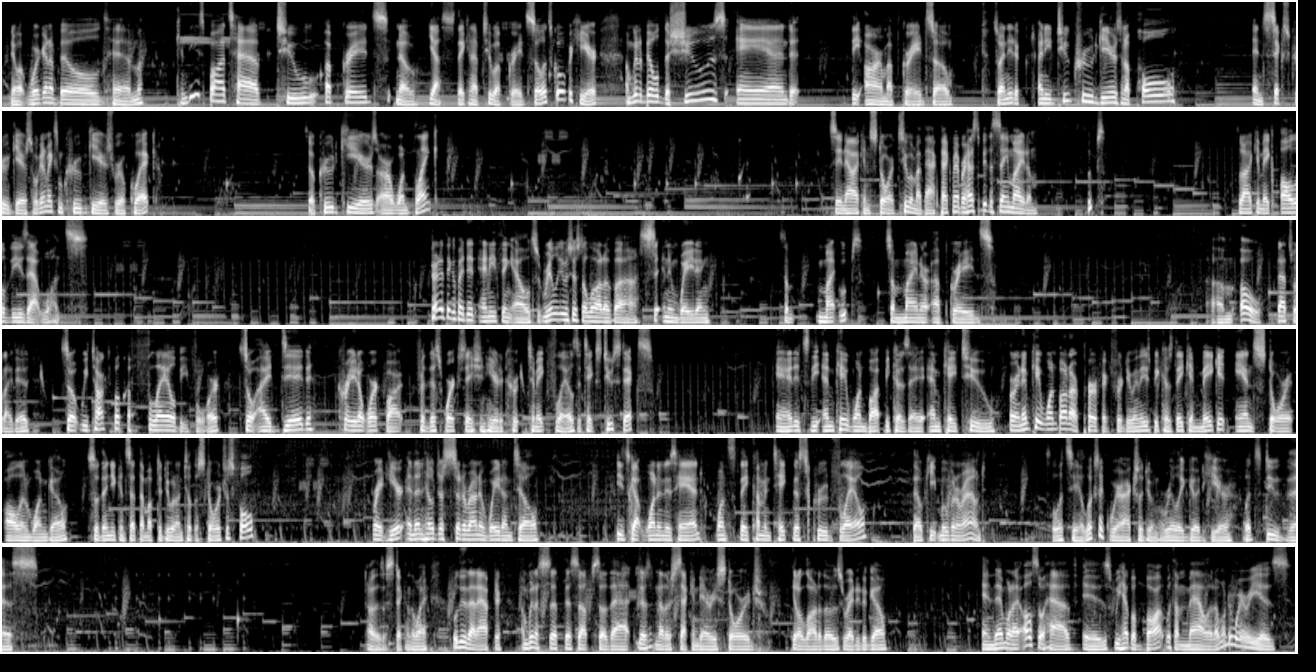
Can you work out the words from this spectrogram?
You know what? We're going to build him. Can these bots have two upgrades? No. Yes, they can have two upgrades. So let's go over here. I'm going to build the shoes and the arm upgrade. So so I need a I need two crude gears and a pole and six crude gears. So we're going to make some crude gears real quick. So crude gears are one plank. See, now I can store two in my backpack. Remember, it has to be the same item. So I can make all of these at once. I'm trying to think if I did anything else. Really, it was just a lot of uh, sitting and waiting. Some, my, oops, some minor upgrades. Um, oh, that's what I did. So we talked about the flail before. So I did create a workbot for this workstation here to, to make flails. It takes two sticks. And it's the MK1 bot because a MK2 or an MK1 bot are perfect for doing these because they can make it and store it all in one go. So then you can set them up to do it until the storage is full. Right here. And then he'll just sit around and wait until he's got one in his hand. Once they come and take this crude flail, they'll keep moving around. So let's see. It looks like we're actually doing really good here. Let's do this. Oh, there's a stick in the way. We'll do that after. I'm going to set this up so that there's another secondary storage. Get a lot of those ready to go. And then what I also have is we have a bot with a mallet. I wonder where he is.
